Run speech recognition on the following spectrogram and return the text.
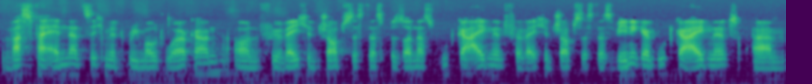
was verändert sich mit Remote Workern und für welche Jobs ist das besonders gut geeignet, für welche Jobs ist das weniger gut geeignet, ähm,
